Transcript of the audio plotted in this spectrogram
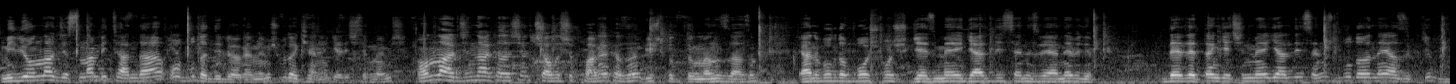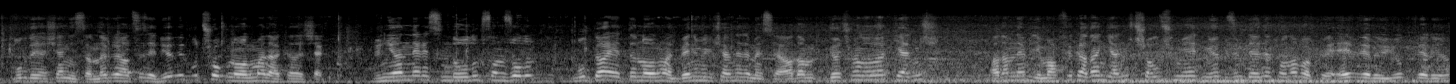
Milyonlarcasından bir tane daha o bu da dili öğrenmemiş, bu da kendini geliştirmemiş. Onun haricinde arkadaşlar çalışıp para kazanıp iş tutturmanız lazım. Yani burada boş boş gezmeye geldiyseniz veya ne bileyim devletten geçinmeye geldiyseniz bu da ne yazık ki burada yaşayan insanları rahatsız ediyor ve bu çok normal arkadaşlar. Dünyanın neresinde olursanız olun bu gayet de normal. Benim ülkemde de mesela adam göçmen olarak gelmiş. Adam ne bileyim Afrika'dan gelmiş çalışmıyor etmiyor. Bizim devlet ona bakıyor. Ev veriyor, yurt veriyor,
